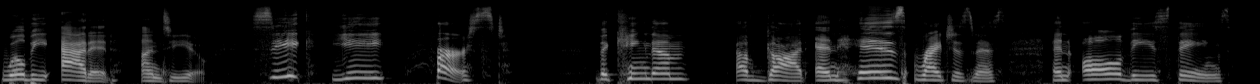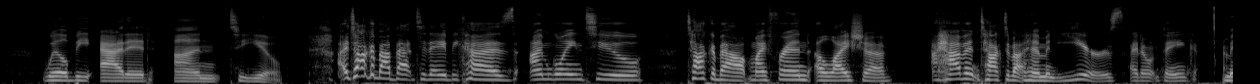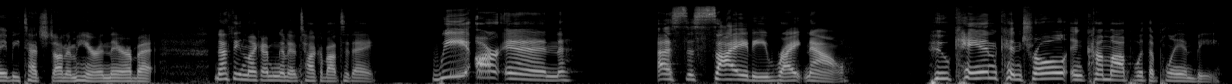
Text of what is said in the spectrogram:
will be added unto you. Seek ye first the kingdom of God and his righteousness, and all these things will be added unto you. I talk about that today because I'm going to talk about my friend Elisha. I haven't talked about him in years, I don't think. Maybe touched on him here and there, but nothing like I'm going to talk about today. We are in a society right now who can control and come up with a plan B.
